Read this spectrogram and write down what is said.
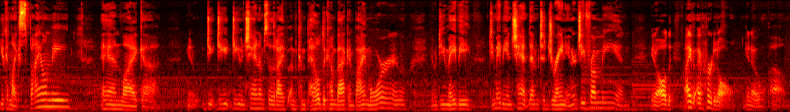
you can like spy on me, and like, uh, you know, do do you do you enchant them so that I, am compelled to come back and buy more? and, You know, do you maybe do you maybe enchant them to drain energy from me and you know all the I've I've heard it all. You know. Um,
